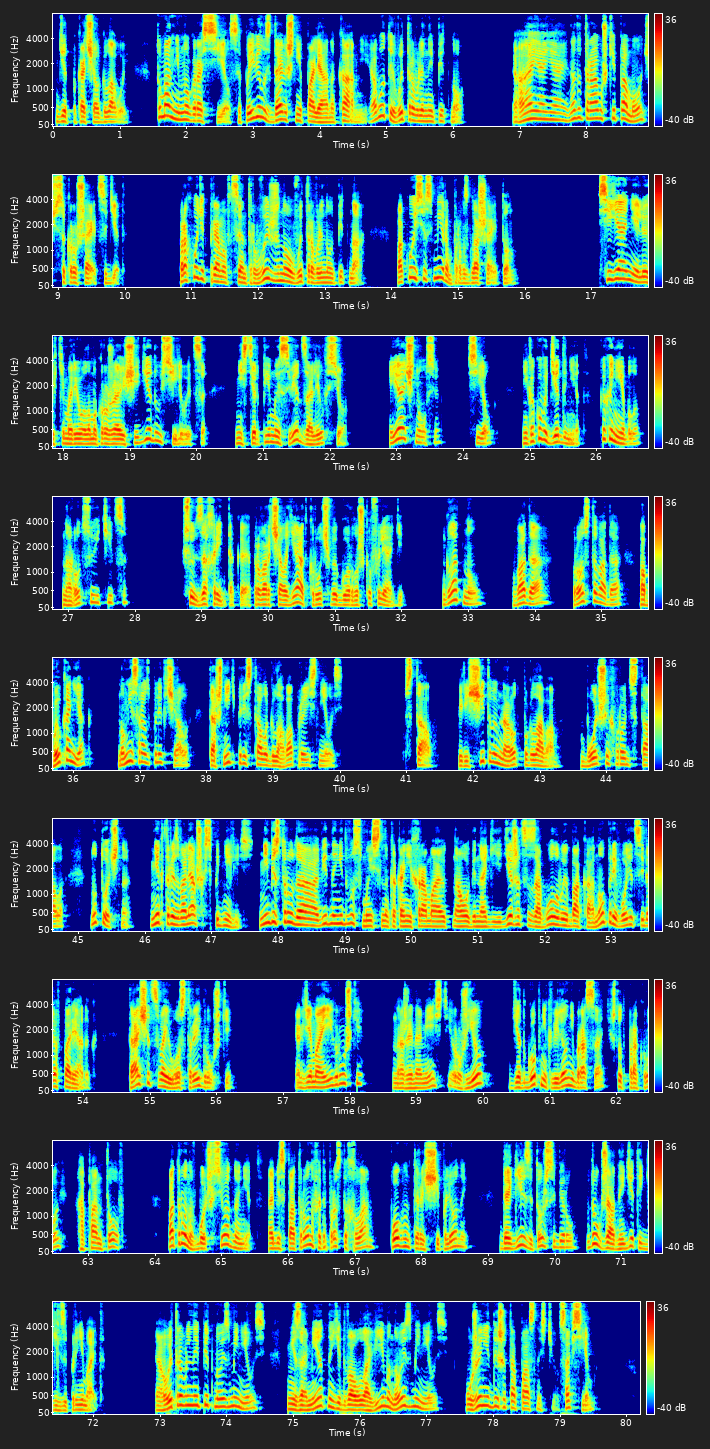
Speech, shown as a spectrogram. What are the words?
Дед покачал головой. Туман немного рассеялся, появилась давишняя поляна, камни, а вот и вытравленное пятно. Ай-яй-яй, надо травушке помочь, сокрушается дед. Проходит прямо в центр выжженного, вытравленного пятна. Покойся с миром, провозглашает он. Сияние, легким ореолом окружающее деда, усиливается. Нестерпимый свет залил все. Я очнулся. Сел. Никакого деда нет. Как и не было. Народ суетится. Что это за хрень такая? Проворчал я, откручивая горлышко фляги. Глотнул. Вода. Просто вода. А был коньяк. Но мне сразу полегчало. Тошнить перестало, голова прояснилась. Встал. Пересчитываем народ по головам. Больше их вроде стало. Ну точно, Некоторые из валявшихся поднялись. Не без труда, видно недвусмысленно, как они хромают на обе ноги, держатся за головы и бока, но приводят себя в порядок. Тащат свои острые игрушки. А где мои игрушки? Ножи на месте. Ружье? Дед Гопник велел не бросать. Что-то про кровь. А понтов? Патронов больше все одно нет. А без патронов это просто хлам. Погнутый, расщепленный. Да гильзы тоже соберу. Вдруг жадный дед и гильзы принимает. А вытравленное пятно изменилось. Незаметно, едва уловимо, но изменилось. Уже не дышит опасностью. Совсем.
